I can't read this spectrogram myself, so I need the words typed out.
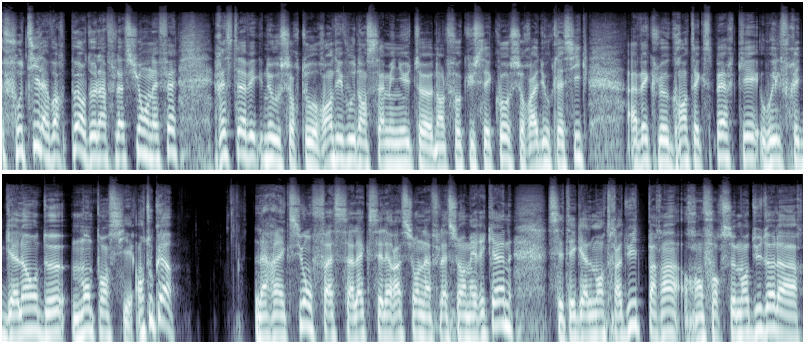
faut-il avoir peur de l'inflation? En effet, restez avec nous surtout. Rendez-vous dans 5 minutes dans le Focus Echo sur Radio Classique avec le grand expert qui est Wilfried Galland de Montpensier. En tout cas, la réaction face à l'accélération de l'inflation américaine s'est également traduite par un renforcement du dollar.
